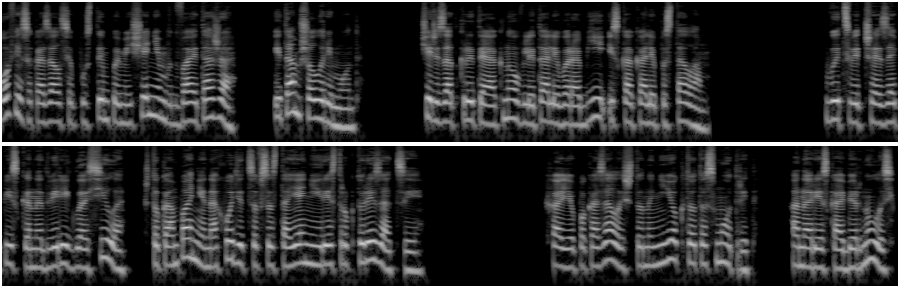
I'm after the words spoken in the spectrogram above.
Офис оказался пустым помещением в два этажа, и там шел ремонт. Через открытое окно влетали воробьи и скакали по столам. Выцветшая записка на двери гласила, что компания находится в состоянии реструктуризации. Хайо показалось, что на нее кто-то смотрит. Она резко обернулась,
